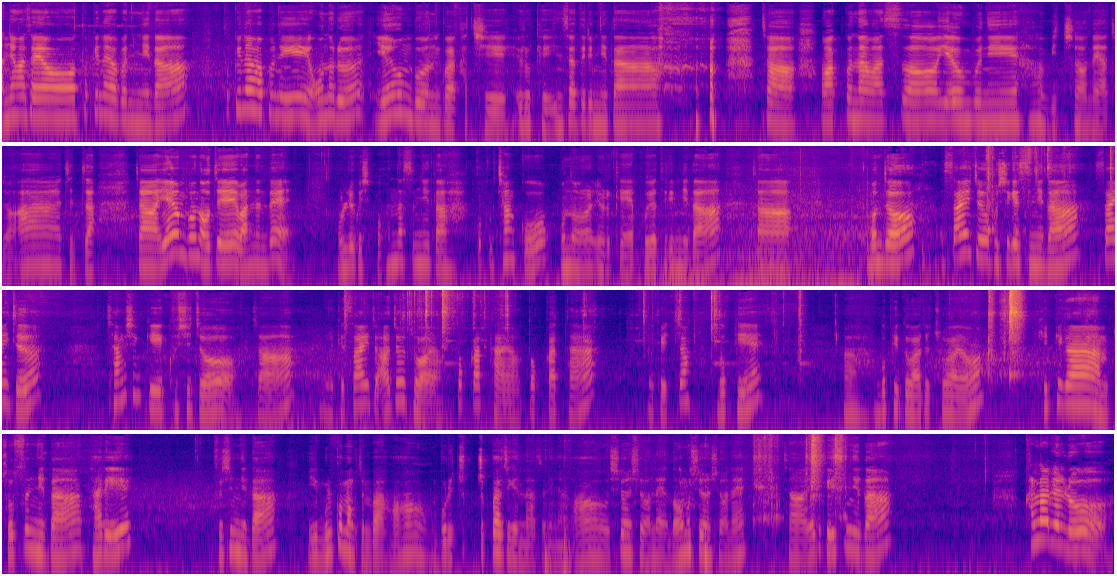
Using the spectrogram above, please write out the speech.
안녕하세요. 토끼네 화분입니다. 토끼네 화분이 오늘은 예은분과 같이 이렇게 인사드립니다. 자, 왔구나 왔어. 예은분이 아, 미쳐내 아주. 아, 진짜. 자, 예은분 어제 왔는데 올리고 싶어 혼났습니다. 꾹꾹 참고 오늘 이렇게 보여드립니다. 자, 먼저 사이즈 보시겠습니다. 사이즈 창신기 굿이죠. 자, 이렇게 사이즈 아주 좋아요. 똑같아요. 똑같아. 이렇게 있죠? 높이. 아, 높이도 아주 좋아요. 깊이감 좋습니다. 다리 굿입니다. 이 물구멍 좀 봐. 아우, 물이 쭉쭉 빠지겠네. 아주 그냥. 아우, 시원시원해. 너무 시원시원해. 자, 이렇게 있습니다. 칼라별로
